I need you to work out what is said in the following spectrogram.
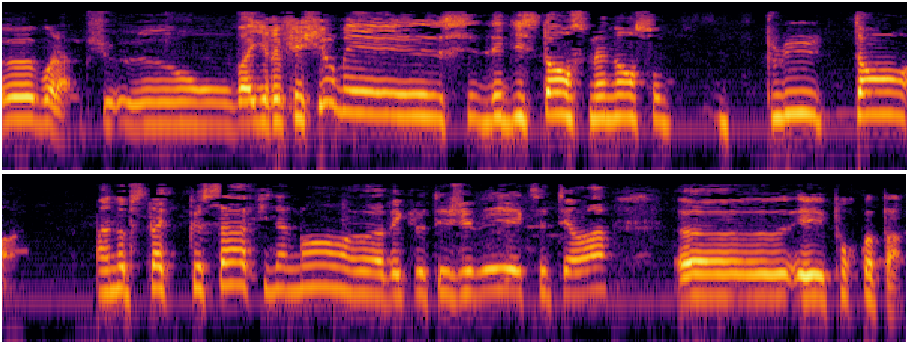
Euh, voilà, Je- euh, on va y réfléchir, mais c'est- les distances maintenant sont plus tant un obstacle que ça finalement euh, avec le TGV, etc. Euh, et pourquoi pas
